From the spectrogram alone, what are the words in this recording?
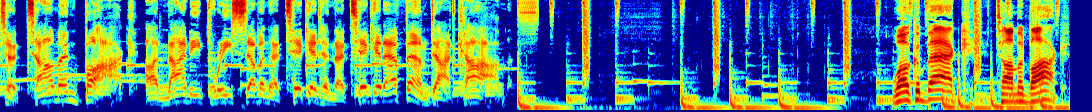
to Tom and Bock on 93.7 The Ticket and theticketfm.com. Welcome back, Tom and Bock.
